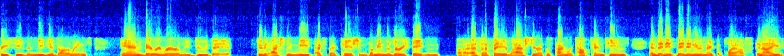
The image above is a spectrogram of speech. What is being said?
preseason media darlings, and very rarely do they do they actually meet expectations. I mean, Missouri State and uh, SFA last year at this time were top 10 teams, and they, they didn't even make the playoffs. And I,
